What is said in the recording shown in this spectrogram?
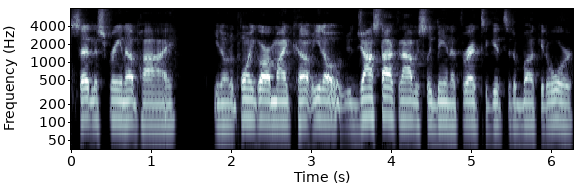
setting the screen up high. You know, the point guard might come, you know, John Stockton obviously being a threat to get to the bucket or,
